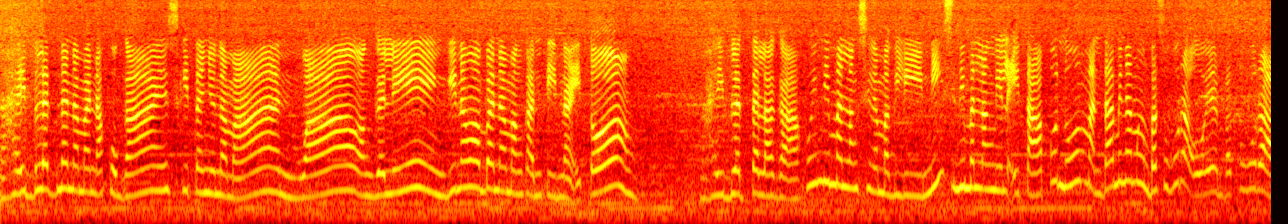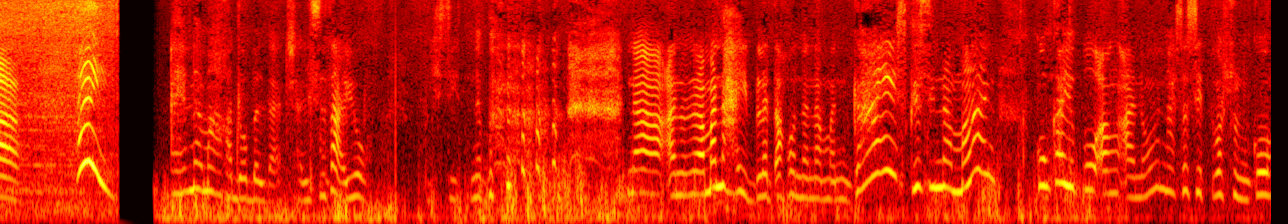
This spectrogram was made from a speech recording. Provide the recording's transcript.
Na high blood na naman ako guys. Kita nyo naman. Wow, ang galing. Ginawa ba namang kantina ito? Na high blood talaga ako. Hindi man lang sila maglinis. Hindi man lang nila itapon, no? Man, dami namang basura. O, yan, basura. Hey! Ayan na mga ka-double dutch. Alis na tayo. Visit na ba? na ano na naman, high blood ako na naman. Guys, kasi naman, kung kayo po ang ano, nasa sitwasyon ko,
